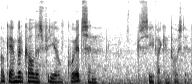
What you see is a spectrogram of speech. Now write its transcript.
Okay, I'm going to call this video quits and see if I can post it.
